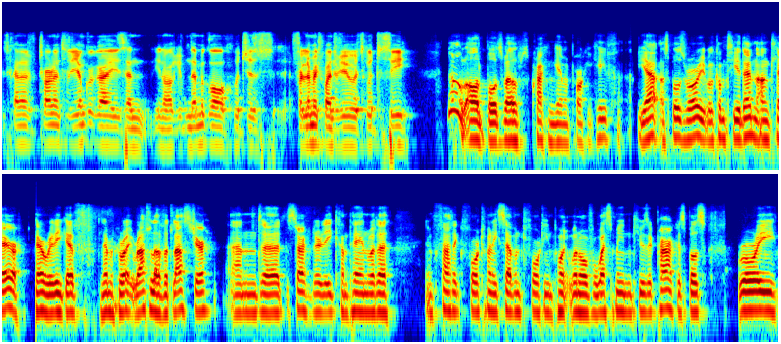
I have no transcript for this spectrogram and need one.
it's kind of turning to the younger guys and you know giving them a go, which is for Limerick's point of view, it's good to see. No, all bodes well. Cracking game at Uí Chaoimh. Yeah, I suppose Ruairi we'll come to you then on Clare. Clare really gave Limerick a right rattle of it last year and uh, started their league campaign with a emphatic 427 to 14 point win over Westmeath and Cusack Park. I suppose Ruairi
